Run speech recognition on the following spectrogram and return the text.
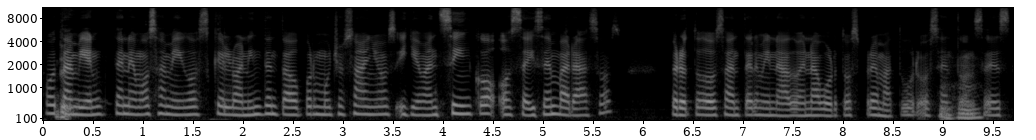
O también tenemos amigos que lo han intentado por muchos años y llevan cinco o seis embarazos pero todos han terminado en abortos prematuros. Entonces,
